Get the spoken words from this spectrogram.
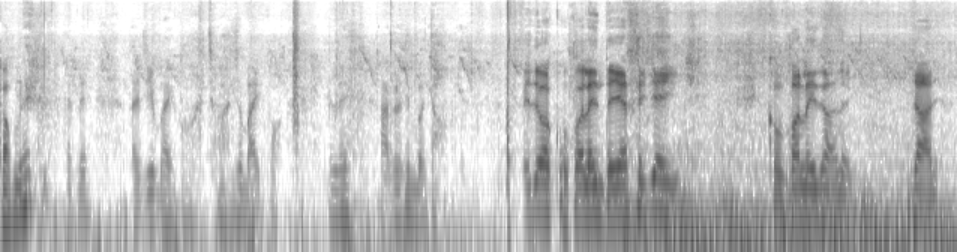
કમ્પ્લીટ એટલે હજી બાઇકો જવાનું છે બાઇકમાં એટલે આગળથી બતાવો. એ જો ખોખો લઈને તૈયાર થઈ જાય ખોખો લઈ જવા દે. જા.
